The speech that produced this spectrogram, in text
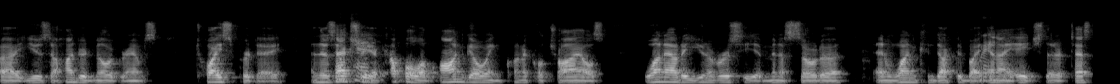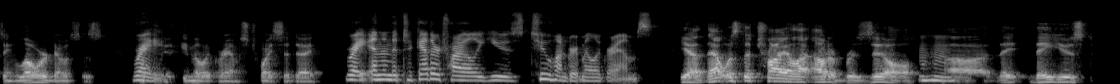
uh, used 100 milligrams twice per day. And there's actually okay. a couple of ongoing clinical trials, one out of University of Minnesota and one conducted by right. NIH that are testing lower doses, right, 50 milligrams twice a day. Right, and then the Together trial used 200 milligrams. Yeah, that was the trial out of Brazil. Mm-hmm. Uh, they they used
